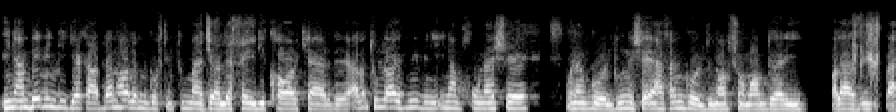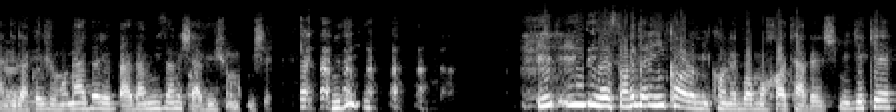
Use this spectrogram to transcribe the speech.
اینم ببین دیگه قبلا حالا می‌گفتیم تو مجله خیلی کار کرده. الان تو live می‌بینی اینم خونشه اونم گلدونشه. اصلا این گلدون ها شما هم داری. حالا از این بندیلک شما نداره بعدا می‌زنه شبیه شما میشه. این این رسانه داره این کارو می‌کنه با مخاطبش. میگه که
